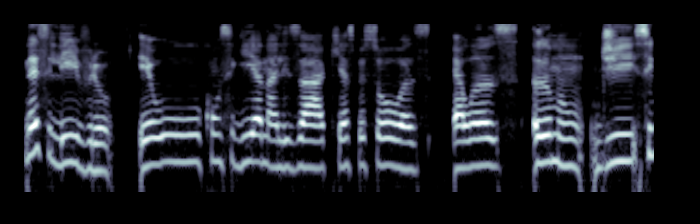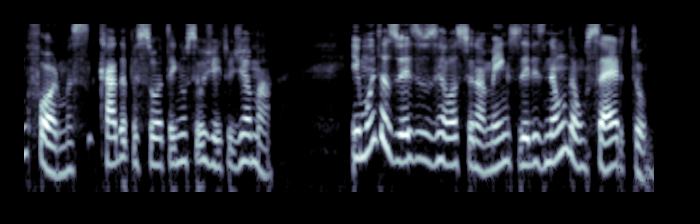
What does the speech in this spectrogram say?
Nesse livro, eu consegui analisar que as pessoas elas amam de cinco formas. Cada pessoa tem o seu jeito de amar. E muitas vezes os relacionamentos, eles não dão certo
